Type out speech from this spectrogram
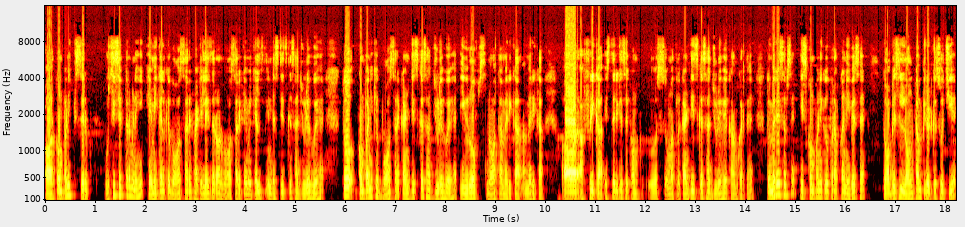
और कंपनी सिर्फ़ उसी सेक्टर में नहीं केमिकल के बहुत सारे फर्टिलाइज़र और बहुत सारे केमिकल इंडस्ट्रीज़ के साथ जुड़े हुए हैं। तो कंपनी के बहुत सारे कंट्रीज़ के साथ जुड़े हुए हैं यूरोप नॉर्थ अमेरिका अमेरिका और अफ्रीका इस तरीके से मतलब कंट्रीज़ के साथ जुड़े हुए काम करते हैं। तो मेरे हिसाब से इस कंपनी के ऊपर आपका निवेश है तो ऑब्वियसली लॉन्ग टर्म पीरियड के सोचिए।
